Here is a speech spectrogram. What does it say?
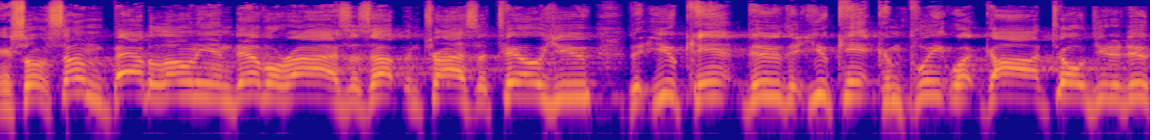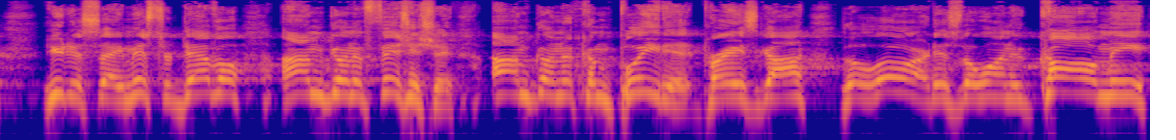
And so if some Babylonian devil rises up and tries to tell you that you can't do, that you can't complete what God told you to do, you just say, Mr. Devil, I'm going to finish it. I'm going to complete it. Praise God. The Lord is the one who called me.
